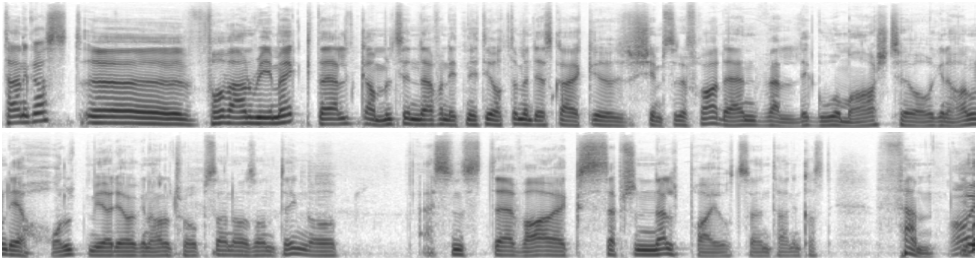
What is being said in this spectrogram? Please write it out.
Ternekast. uh, For å være en remake Det er litt gammelt siden det er fra 1998, men det skal jeg ikke skimse det fra. Det er en veldig god marsj til originalen. De har holdt mye av de originale tropesene og sånne ting. Og jeg syns det var eksepsjonelt bra gjort, så en terningkast fem. Oi,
